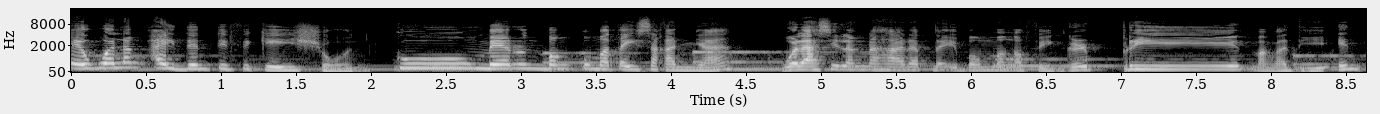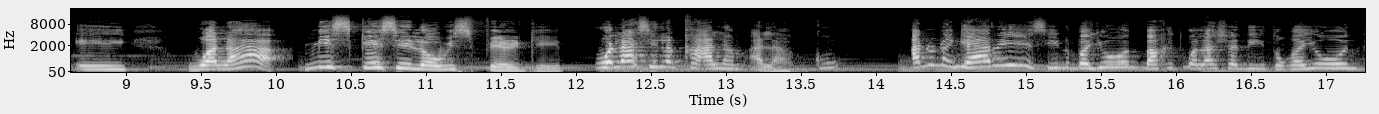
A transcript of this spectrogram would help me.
eh walang identification kung meron bang pumatay sa kanya. Wala silang nahanap na ibang mga fingerprint, mga DNA. Wala. Miski si Lois Fairgate, wala silang kaalam-alam kung ano nangyari? Sino ba yun? Bakit wala siya dito ngayon?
